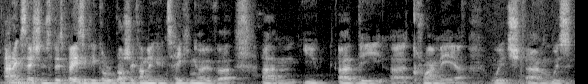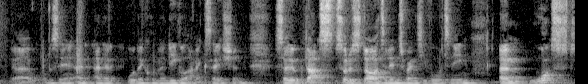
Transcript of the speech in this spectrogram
annexation. So there's basically Russia coming in, taking over um, you, uh, the uh, Crimea, which um, was uh, obviously an, an, what they call an illegal annexation. So that's sort of started in 2014. Um, what's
